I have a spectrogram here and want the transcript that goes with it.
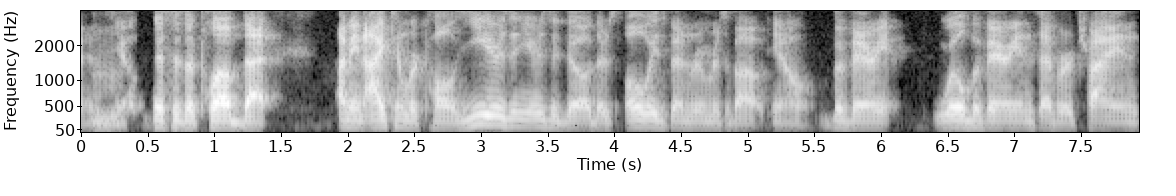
and mm-hmm. you know this is a club that. I mean, I can recall years and years ago. There's always been rumors about you know Bavarian will Bavarians ever try and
